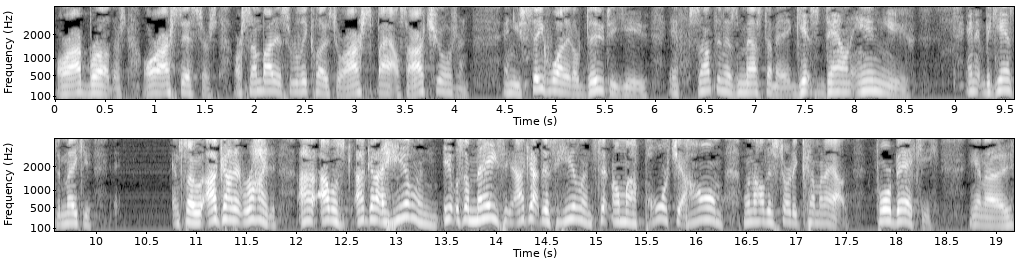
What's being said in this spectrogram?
or our brothers, or our sisters, or somebody that's really close to our spouse, our children, and you see what it'll do to you if something is messed up, it gets down in you, and it begins to make you. And so I got it right. I, I was I got healing. It was amazing. I got this healing sitting on my porch at home when all this started coming out. Poor Becky, you know,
